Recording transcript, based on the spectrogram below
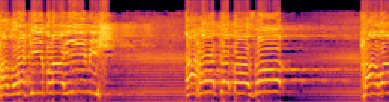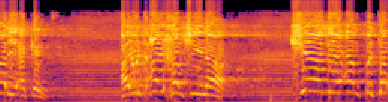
حەضرەتی ئیبراهیمیش ئەهاتە بازار هاواری ئەکرد ئەیوت ئەی خەڵچینە چێ دێ ئەم پتە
